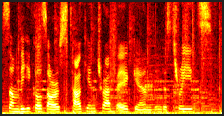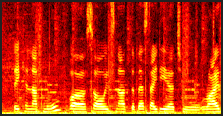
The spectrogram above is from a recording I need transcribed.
some vehicles are stuck in traffic and in the streets. They cannot move, uh, so it's not the best idea to ride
